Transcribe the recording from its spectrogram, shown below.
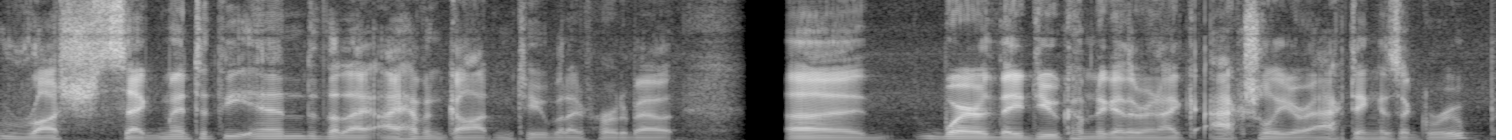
rush segment at the end that I, I haven't gotten to, but I've heard about, uh, where they do come together and like actually are acting as a group.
